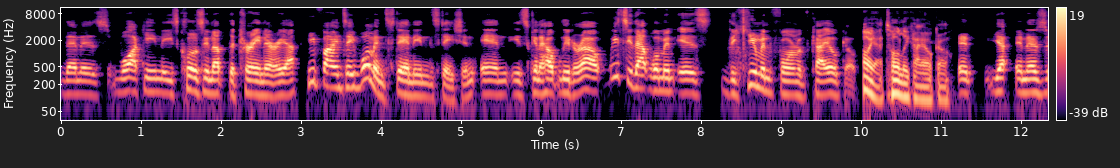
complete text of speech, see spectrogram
then is walking, he's closing up the train area. He finds a woman standing in the station and is going to help lead her out. We see that woman is the human form of Kyoko. Oh yeah, totally Kyoko. And yeah, and as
